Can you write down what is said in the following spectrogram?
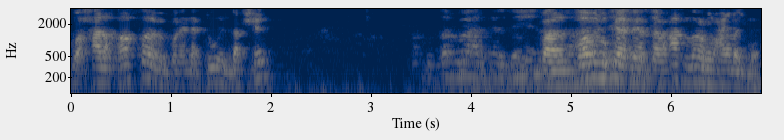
وحالة خاصة لما يكون عندك 2 induction فالمقاومه المكافئه بيساوي حاصل ضربهم على مجموع.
